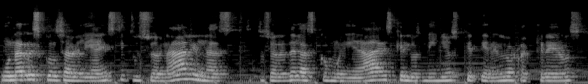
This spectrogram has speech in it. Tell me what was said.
una responsabilidad institucional en las instituciones de las comunidades, que los niños que tienen los recreos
